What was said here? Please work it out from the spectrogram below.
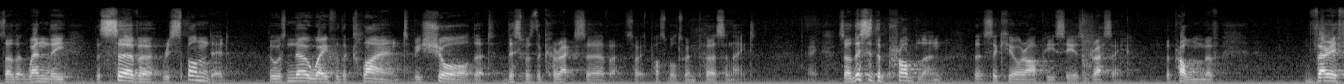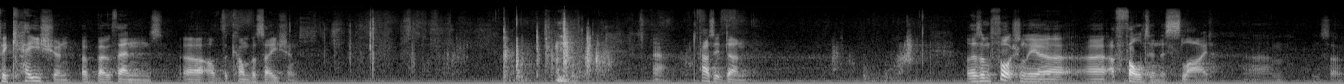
so that when the, the server responded, there was no way for the client to be sure that this was the correct server, so it's possible to impersonate. Okay. So this is the problem that Secure RPC is addressing, the problem of verification of both ends uh, of the conversation. now, how's it done? Well, there's unfortunately a, a, fault in this slide, um, so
